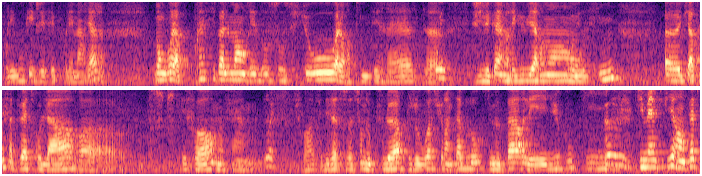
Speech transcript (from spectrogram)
pour les bouquets que j'ai fait pour les mariages. Donc voilà, principalement réseaux sociaux, alors Pinterest, euh, Oui. j'y vais quand même régulièrement Oui. aussi. Euh, et puis après, ça peut être l'art, euh, sous toutes ses formes, enfin. Je vois, fait des associations de couleurs que je vois sur un tableau qui me parle et du coup qui, oui, oui. qui m'inspire en fait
